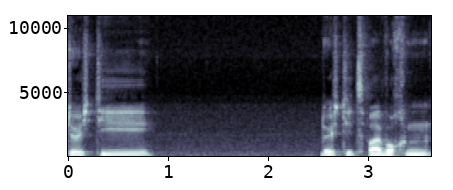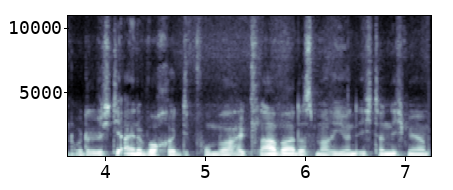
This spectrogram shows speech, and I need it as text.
durch die durch die zwei Wochen oder durch die eine Woche, wo mir halt klar war, dass Marie und ich dann nicht mehr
